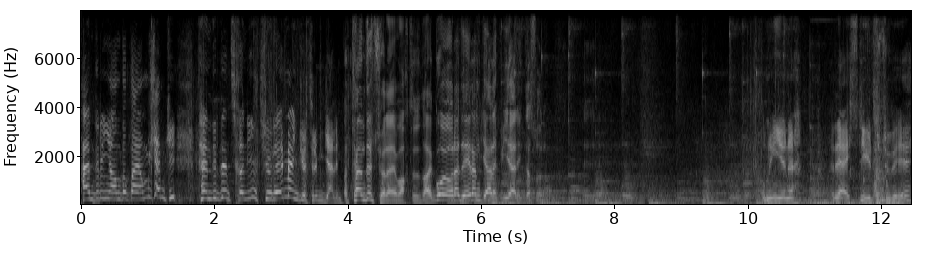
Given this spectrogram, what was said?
tendirin yanında dayanmışım ki tendirden çıkan ilk çöreği ben götürüm gelim. Təndir çörəyi vaxtıdır da. Qoy ora deyirəm gəlib yeyərik də sonra. Bunun yine reisliği tutuver.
